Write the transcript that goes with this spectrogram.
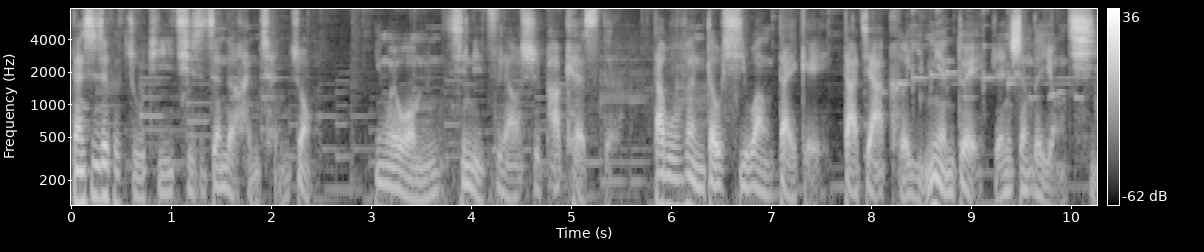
但是这个主题其实真的很沉重。因为我们心理治疗师 Podcast 的大部分都希望带给大家可以面对人生的勇气，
